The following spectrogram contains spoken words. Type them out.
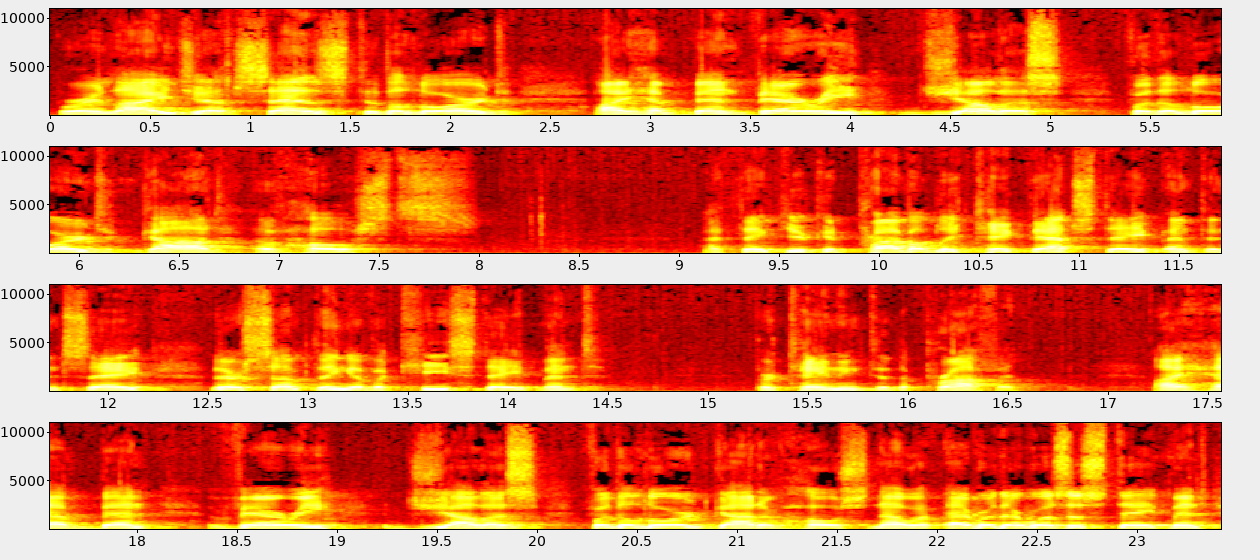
where Elijah says to the Lord, I have been very jealous for the Lord God of hosts. I think you could probably take that statement and say there's something of a key statement pertaining to the prophet. I have been very jealous for the Lord God of hosts. Now, if ever there was a statement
